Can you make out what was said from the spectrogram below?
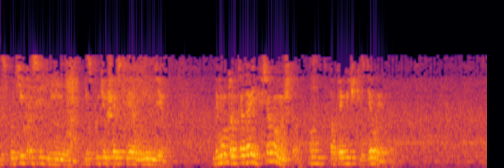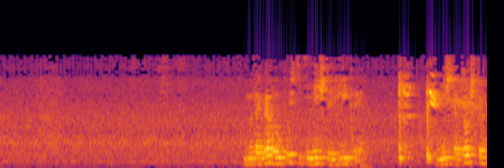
из пути просветления, из путешествия в Индию. Ему только дай все равно что. Он по привычке сделает это. но тогда вы упустите нечто великое, нечто то, что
